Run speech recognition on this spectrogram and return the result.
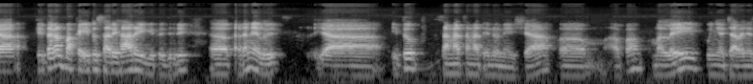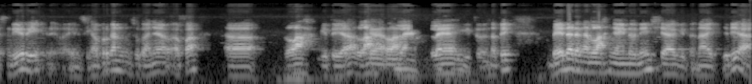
ya kita kan pakai itu sehari-hari gitu. Jadi eh, kadang ya lu ya itu sangat-sangat Indonesia. Em, apa Malay punya caranya sendiri. Di Singapura kan sukanya apa eh, lah gitu ya, lah, Ya, lah. leh, leh gitu. Tapi beda dengan lahnya Indonesia gitu. Nah, jadi ya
